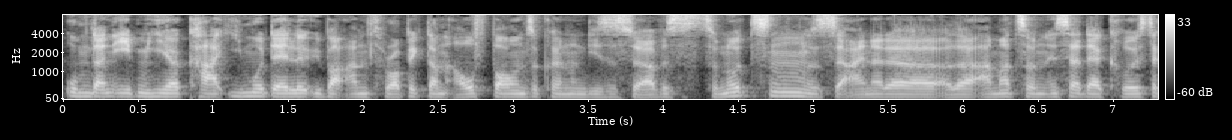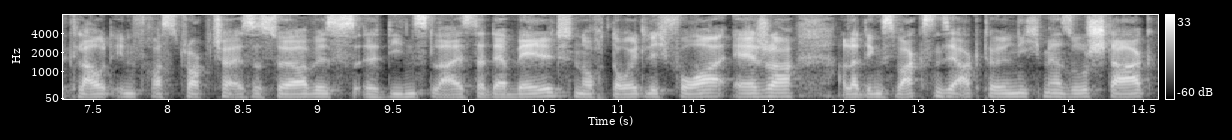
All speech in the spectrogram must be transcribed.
um dann eben hier KI-Modelle über Anthropic dann aufbauen zu können und diese Services zu nutzen. Das ist ja einer der, oder Amazon ist ja der größte Cloud Infrastructure as a Service äh, Dienstleister der Welt, noch deutlich vor Azure. Allerdings wachsen sie aktuell nicht mehr so stark.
